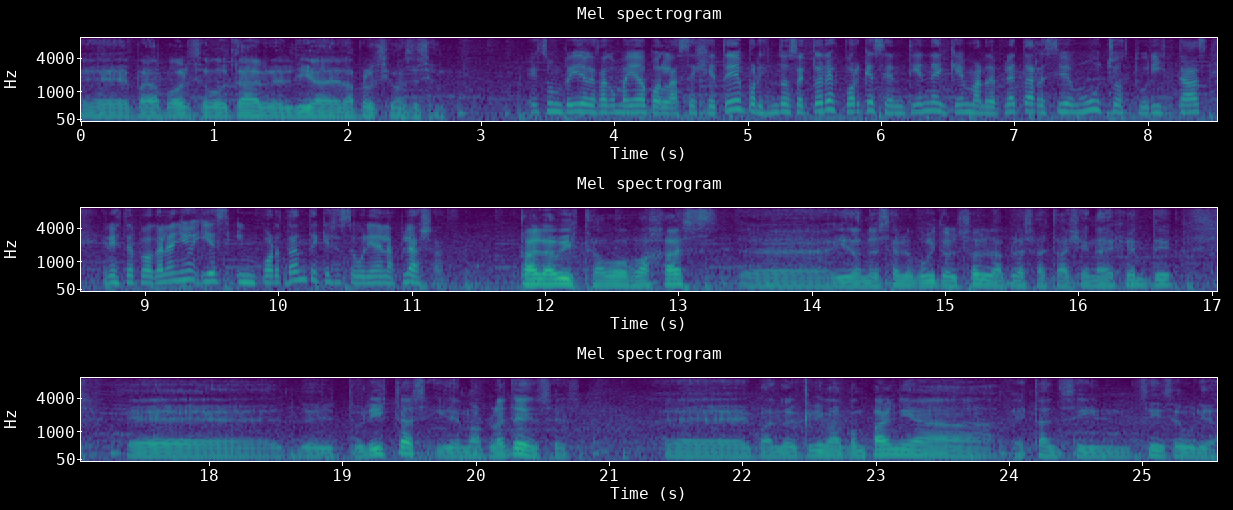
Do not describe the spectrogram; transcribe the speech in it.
eh, para poderse votar el día de la próxima sesión. Es un pedido que está acompañado por la CGT, por distintos sectores, porque se entiende que Mar del Plata recibe muchos turistas en esta época del año y es importante que haya seguridad en las playas. Está a la vista, vos bajás eh, y donde sale un poquito el sol, la playa está llena de gente, eh, de turistas y de marplatenses. Eh, cuando el clima acompaña, están sin, sin seguridad.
